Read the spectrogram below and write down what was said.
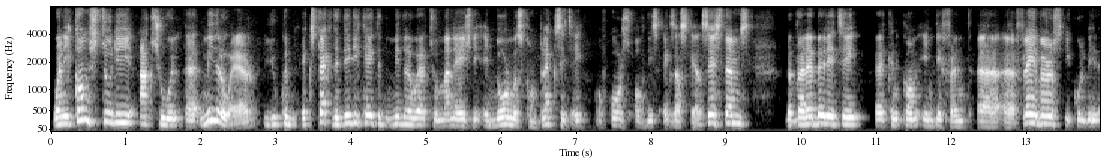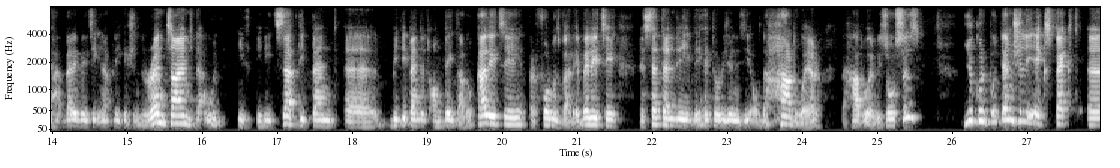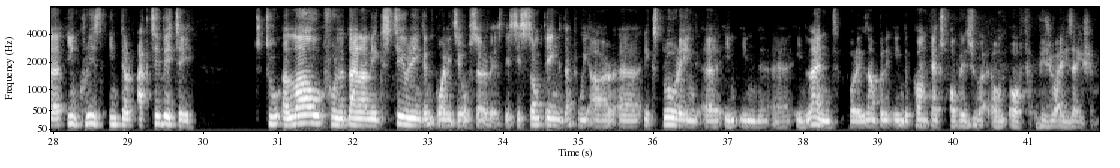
When it comes to the actual uh, middleware, you could expect the dedicated middleware to manage the enormous complexity, of course, of these exascale systems. The variability uh, can come in different uh, uh flavors. It could be variability in application runtimes that would if, in itself depend, uh, be dependent on data locality, performance variability, and certainly the heterogeneity of the hardware, the hardware resources you could potentially expect increased interactivity to allow for the dynamic steering and quality of service. This is something that we are uh, exploring uh, in, in, uh, in LAND, for example, in the context of, visual, of visualization.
